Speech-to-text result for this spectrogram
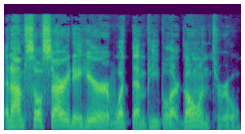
And I'm so sorry to hear what them people are going through.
